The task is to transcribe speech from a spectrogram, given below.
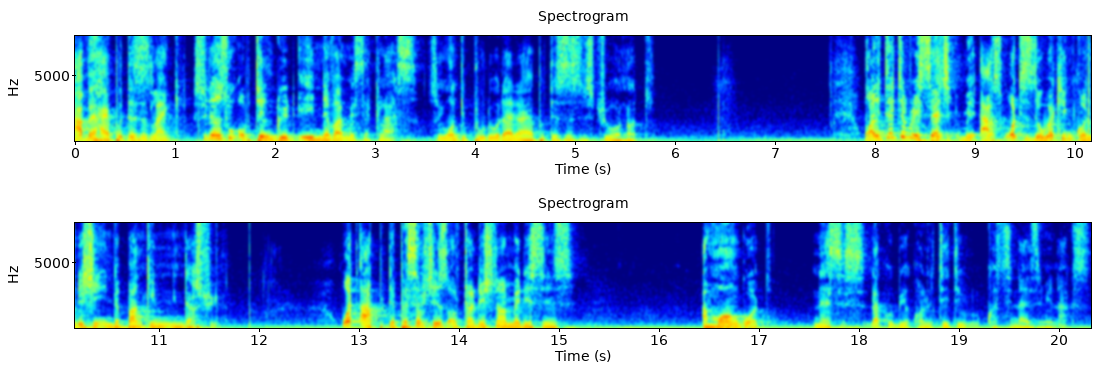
have a hypothesis like students who obtain grade A never miss a class. So you want to prove whether that hypothesis is true or not. Qualitative research may ask, what is the working condition in the banking industry? What are the perceptions of traditional medicines among what nurses? That could be a qualitative question that is being asked.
